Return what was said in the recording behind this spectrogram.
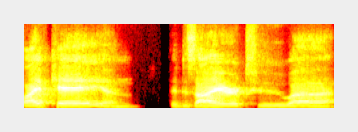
5K and the desire to uh,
